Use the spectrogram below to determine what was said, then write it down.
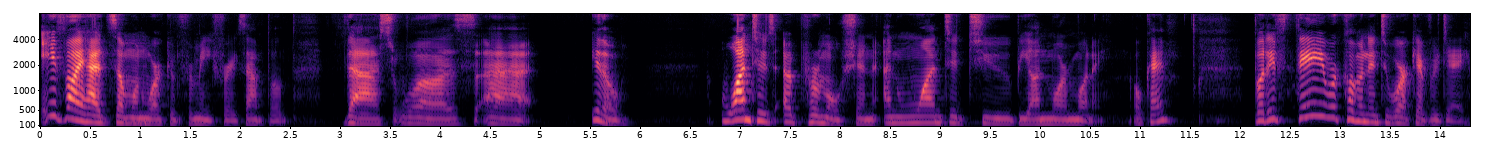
If I had someone working for me, for example, that was, uh, you know, wanted a promotion and wanted to be on more money, okay? But if they were coming into work every day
